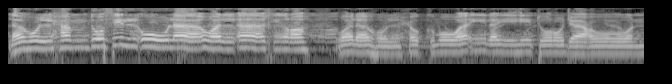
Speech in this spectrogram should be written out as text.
له الحمد في الأولى والآخرة وله الحكم وإليه ترجعون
